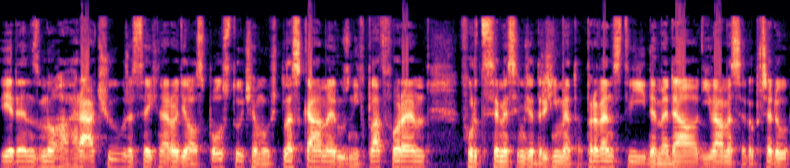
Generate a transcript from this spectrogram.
jeden z mnoha hráčů, že se jich narodilo spoustu, čemu už tleskáme, různých platform, furt si myslím, že držíme to prvenství, jdeme dál, díváme se dopředu,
